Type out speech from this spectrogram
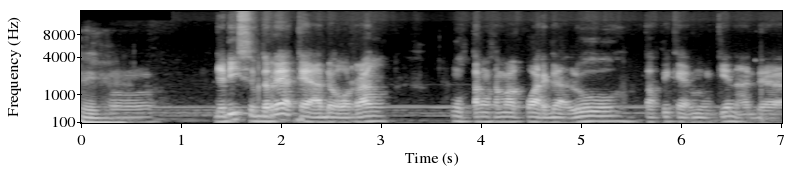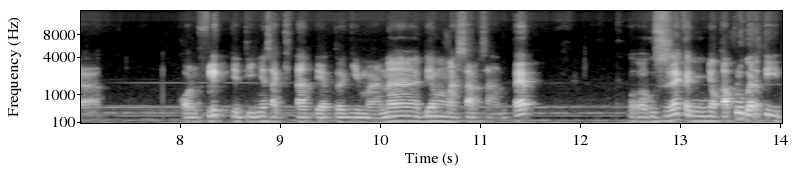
Iya. Oh. Jadi sebenarnya kayak ada orang ngutang sama keluarga lu, tapi kayak mungkin ada konflik jadinya sakit hati atau gimana, dia memasang santet eh, khususnya ke nyokap lu berarti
